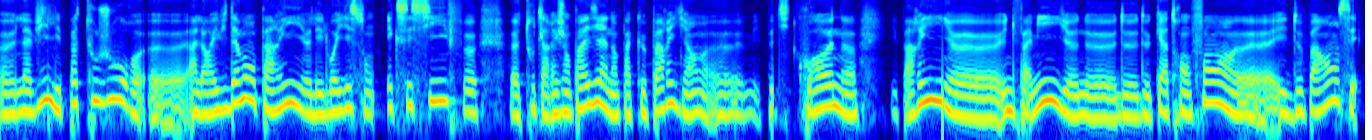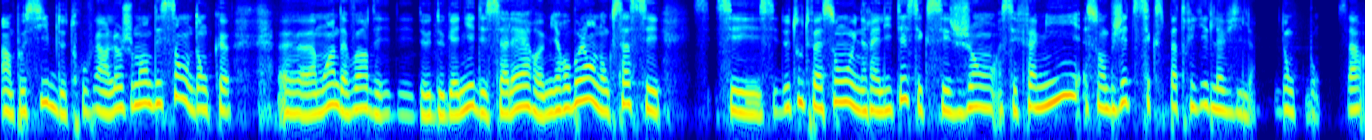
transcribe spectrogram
Euh, la ville n'est pas toujours. Euh, alors évidemment, Paris, les loyers sont excessifs. Euh, toute la région parisienne, hein, pas que Paris, hein, mais petite couronne et Paris, une famille de, quatre enfants et deux parents, c'est impossible de trouver un logement décent. Donc, à moins d'avoir de, de, gagner des salaires mirobolants. Donc ça, c'est de toute façon une réalité, c'est que ces gens, ces familles sont obligées de s'expatrier de la ville. Donc bon, ça.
